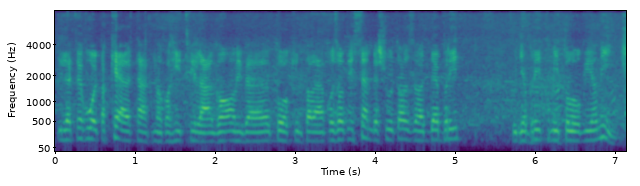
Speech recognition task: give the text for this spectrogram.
illetve volt a keltáknak a hitvilága, amivel Tolkien találkozott, és szembesült azzal Debrit, ugye brit mitológia nincs.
